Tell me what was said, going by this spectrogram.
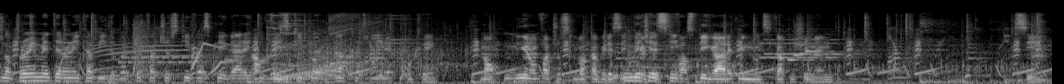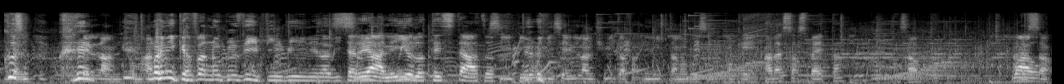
No, probabilmente non hai capito perché faccio schifo a spiegare, tu fai schifo a capire. Ok. No, io non faccio schifo a capire se Invece sì. si fa spiegare, quindi non si capisce niente. Sì. Cosa? Bel lancio, Ma mica fanno così i pinguini nella vita Sì, reale, pinguini- io l'ho testato. Sì, i pinguini se li lanci mica gittano così. Ok, adesso aspetta. Esatto. Wow, Adesso,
